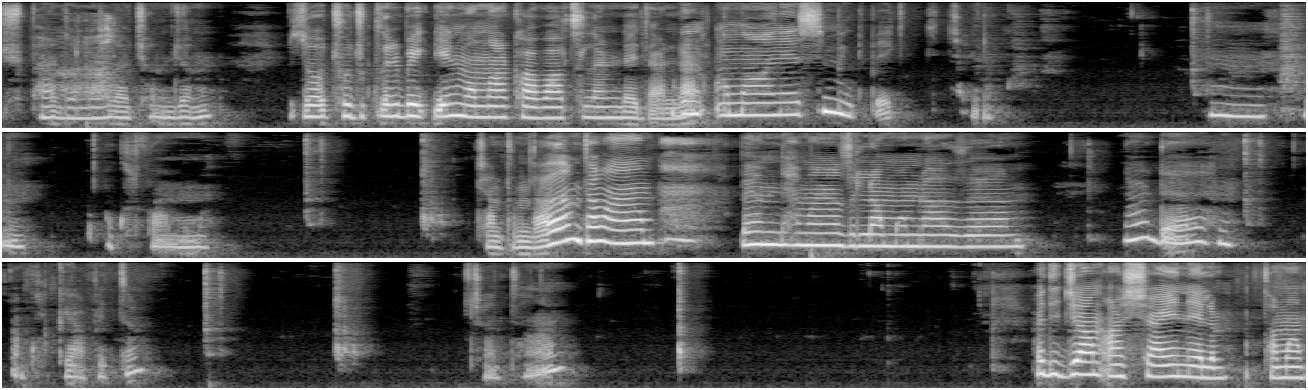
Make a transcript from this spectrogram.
Şu perdeleri de açalım canım. Biz o çocukları bekleyelim. Onlar kahvaltılarını da ederler. Ben amanesi mi bekleyeceğim? Hmm, hmm. Okul formumu. Çantamda aldım tamam. Benim de hemen hazırlanmam lazım. Nerede? Okul kıyafetim. Çantam. Hadi Can aşağı inelim. Tamam.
